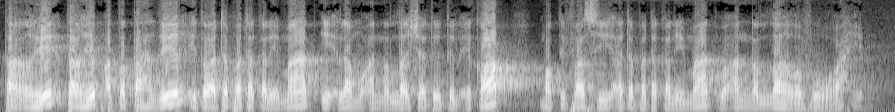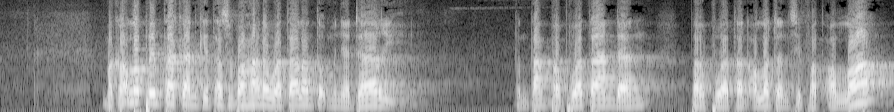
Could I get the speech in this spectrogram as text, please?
tarhib, tarhib atau tahdir itu ada pada kalimat i'lamu Allah syadidul iqab, motivasi ada pada kalimat wa Allah ghafur rahim. Maka Allah perintahkan kita subhanahu wa ta'ala untuk menyadari tentang perbuatan dan perbuatan Allah dan sifat Allah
